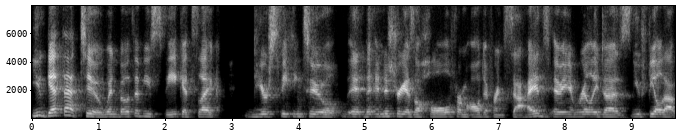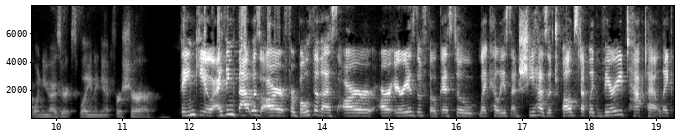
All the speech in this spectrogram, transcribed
You get that too when both of you speak. It's like you're speaking to it, the industry as a whole from all different sides. I mean, it really does. You feel that when you guys are explaining it for sure. Thank you. I think that was our for both of us our our areas of focus. So like Kelly said, she has a 12 step like very tactile like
